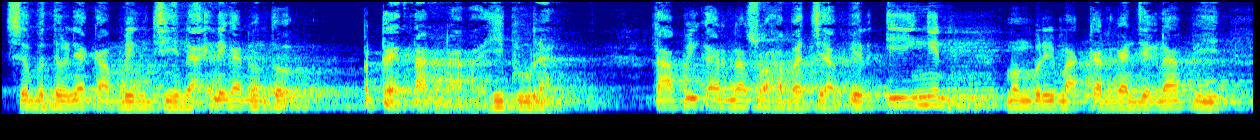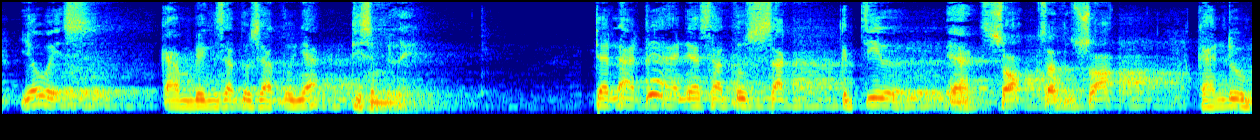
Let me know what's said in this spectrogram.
Sebetulnya kambing jinak ini kan untuk petetan apa hiburan. Tapi karena sahabat Jabir ingin memberi makan kanjeng Nabi, ya wis kambing satu-satunya disembelih. Dan ada hanya satu sak kecil ya, sok satu sok gandum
